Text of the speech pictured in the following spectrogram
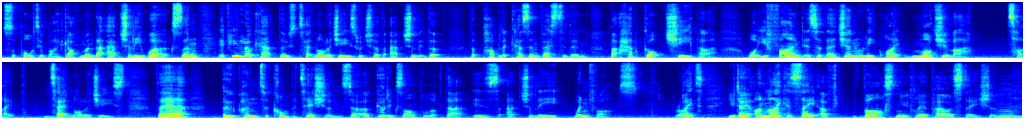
supported by government that actually works. And if you look at those technologies which have actually that the public has invested in but have got cheaper, what you find is that they're generally quite modular type mm. technologies. They're open to competition. So a good example of that is actually wind farms. Right, you don't. Unlike, a, say, a vast nuclear power station, hmm.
